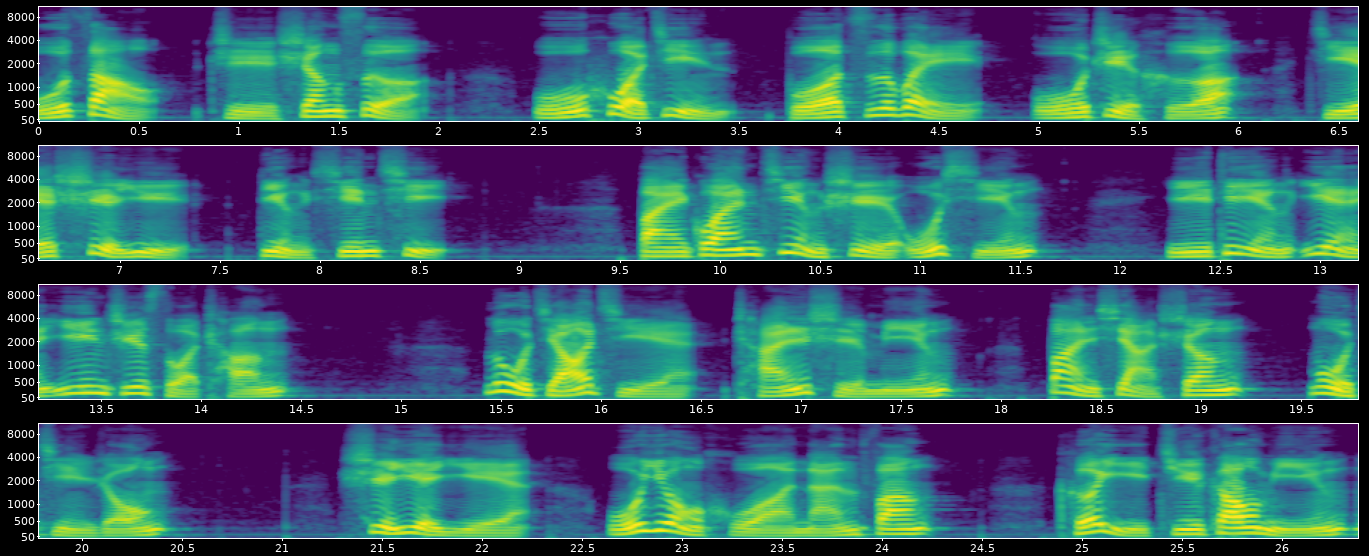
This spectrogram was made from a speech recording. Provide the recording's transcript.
无躁指声色，无或进，博滋味，无治和，结事欲，定心气。百官敬事无形，以定验阴之所成。鹿角解，蝉始鸣，半夏生，木槿荣。是月也，无用火南方，可以居高明，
